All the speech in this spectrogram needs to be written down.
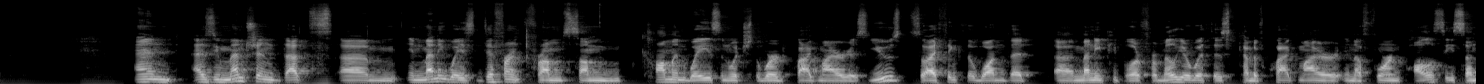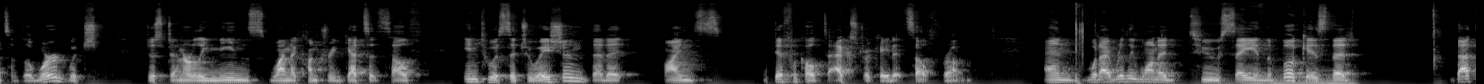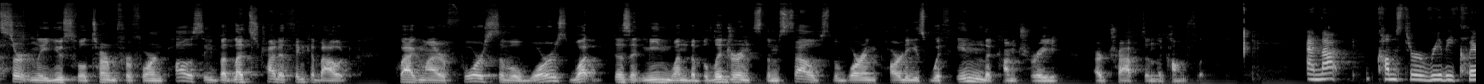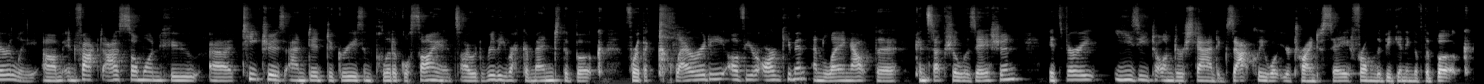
And as you mentioned, that's um, in many ways different from some common ways in which the word quagmire is used. So I think the one that uh, many people are familiar with is kind of quagmire in a foreign policy sense of the word, which just generally means when a country gets itself into a situation that it finds difficult to extricate itself from. And what I really wanted to say in the book is that that's certainly a useful term for foreign policy, but let's try to think about quagmire for civil wars. What does it mean when the belligerents themselves, the warring parties within the country, are trapped in the conflict? And that comes through really clearly. Um, in fact, as someone who uh, teaches and did degrees in political science, I would really recommend the book for the clarity of your argument and laying out the conceptualization. It's very easy to understand exactly what you're trying to say from the beginning of the book.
